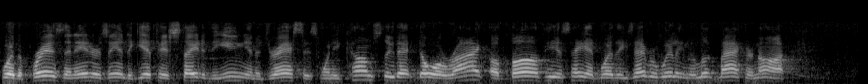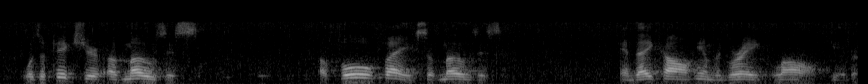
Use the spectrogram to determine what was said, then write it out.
where the president enters in to give his State of the Union addresses, when he comes through that door right above his head, whether he's ever willing to look back or not, was a picture of Moses a full face of Moses, and they call him the great lawgiver.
